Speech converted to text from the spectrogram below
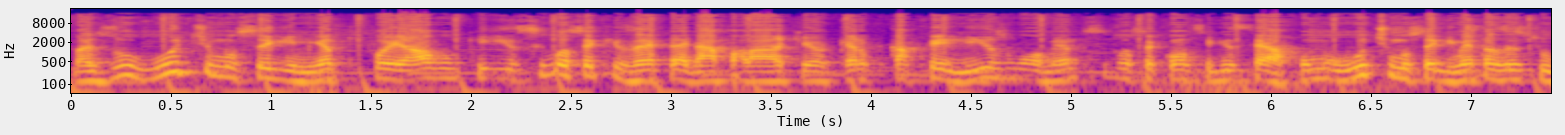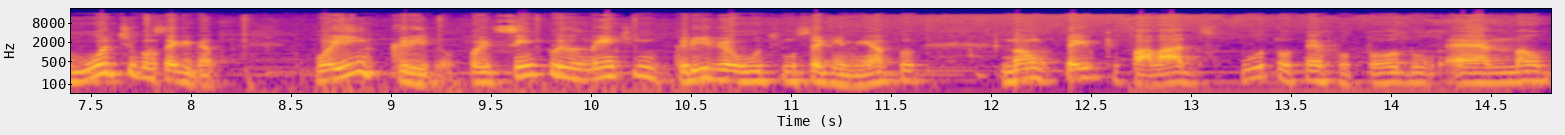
Mas o último segmento foi algo que, se você quiser pegar e falar que eu quero ficar feliz no momento, se você conseguir ser arruma o último segmento, às vezes o último segmento. Foi incrível, foi simplesmente incrível o último segmento não tem o que falar, disputa o tempo todo, é, não,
